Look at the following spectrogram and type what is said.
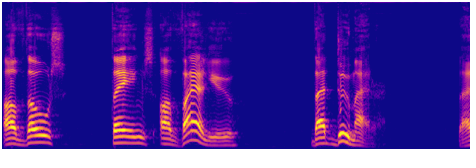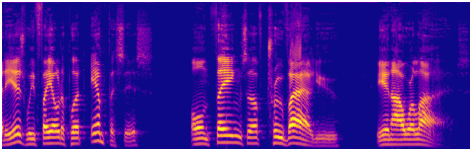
of those things of value that do matter. That is, we fail to put emphasis on things of true value in our lives.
